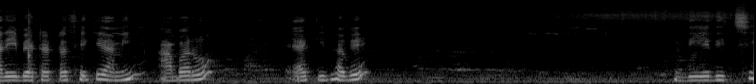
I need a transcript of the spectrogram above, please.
আর এই ব্যাটারটা থেকে আমি আবারও একইভাবে দিয়ে দিচ্ছি।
